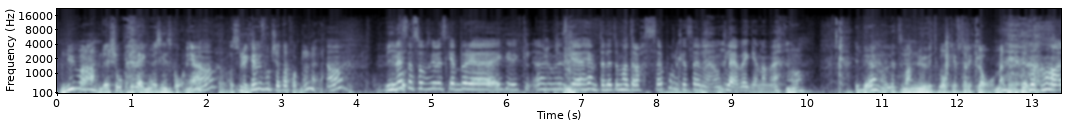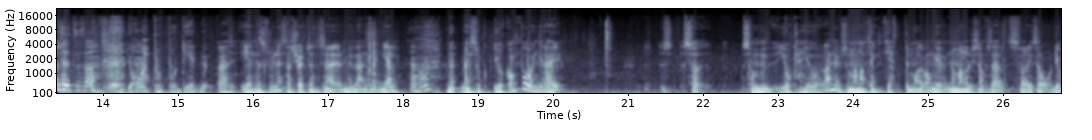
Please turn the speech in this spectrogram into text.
Nu har Anders åkt iväg med sin Scania. Ja. Och så nu kan vi fortsätta podden här. Ja. Vi får- Nästan så ska vi ska börja vi ska hämta lite madrasser på olika ställen och klä väggarna med. Ja. Det blir ändå lite som att nu är vi tillbaka efter reklamen. Ja, lite så. Ja, apropå det. du, äh, Egentligen skulle vi nästan kört en sån här mellanjingel. Men, men så jag kom på en grej. Så, som jag kan göra nu som man har tänkt jättemånga gånger när man har lyssnat på så här, Sveriges Radio.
